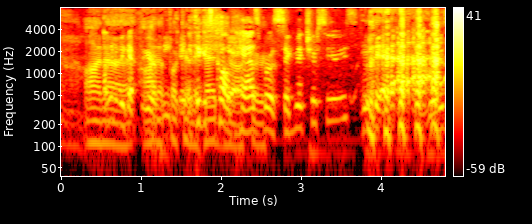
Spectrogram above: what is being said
on I a, think on a fucking I think it's called dropper. Hasbro Signature Series. Guys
